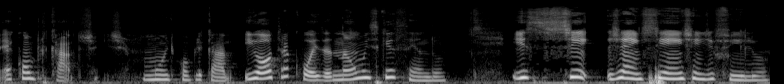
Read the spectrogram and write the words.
é complicado, gente. Muito complicado. E outra coisa, não esquecendo. E se, gente, se enchem de filho.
